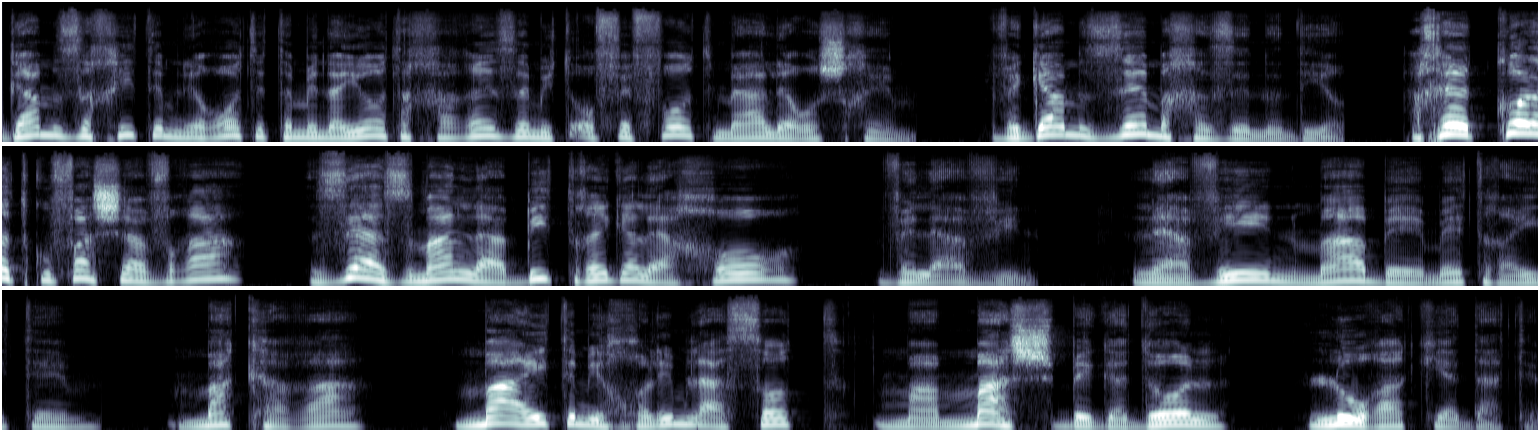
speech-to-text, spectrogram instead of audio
גם זכיתם לראות את המניות אחרי זה מתעופפות מעל לראשכם. וגם זה מחזה נדיר. אחרי כל התקופה שעברה, זה הזמן להביט רגע לאחור ולהבין. להבין מה באמת ראיתם, מה קרה, מה הייתם יכולים לעשות ממש בגדול, לו רק ידעתם.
